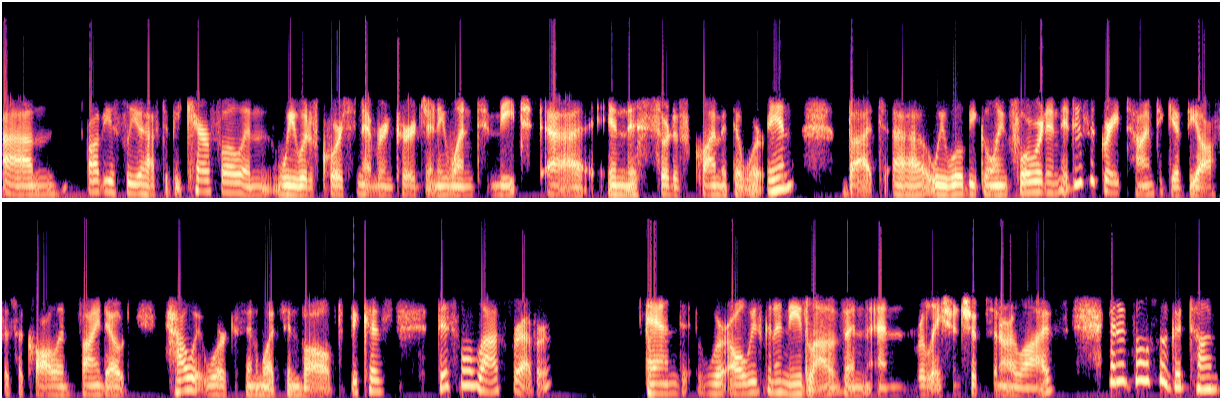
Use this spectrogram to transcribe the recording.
Um, obviously, you have to be careful, and we would, of course, never encourage anyone to meet uh, in this sort of climate that we're in. But uh, we will be going forward, and it is a great time to give the office a call and find out how it works and what's involved, because this won't last forever and we're always going to need love and, and relationships in our lives. And it's also a good time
